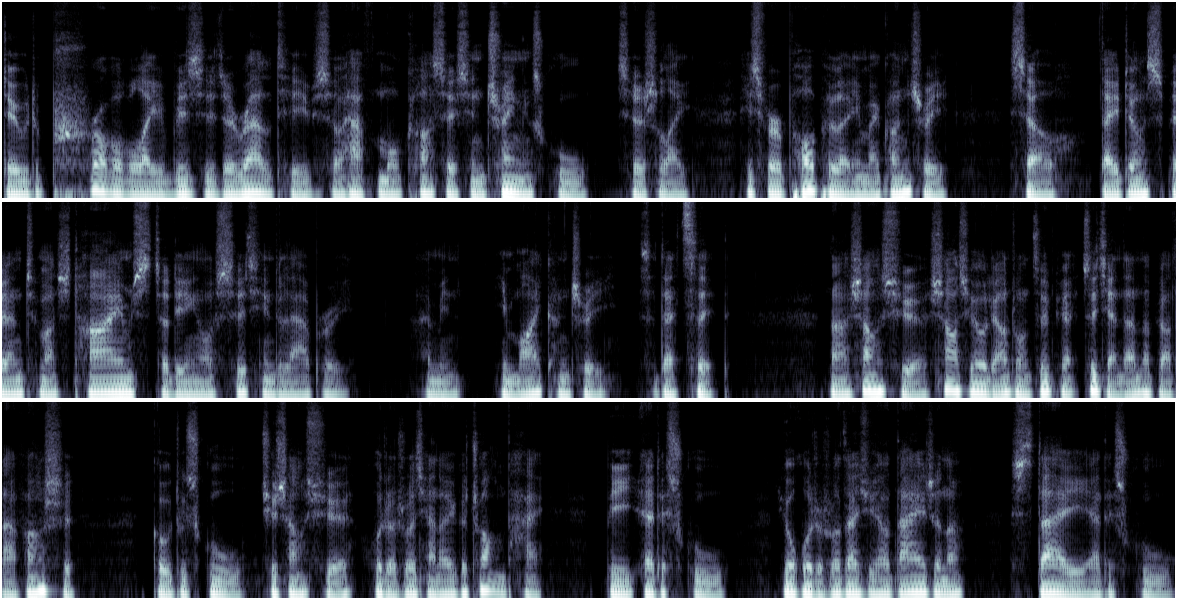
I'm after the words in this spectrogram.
they would probably visit their relatives or have more classes in training school. Seriously is very popular in my country, so they don't spend too much time studying or sitting in the library. I mean, in my country, so that's it. 那上学，上学有两种最表最简单的表达方式：go to school 去上学，或者说强调一个状态；be at school，又或者说在学校待着呢；stay at school，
